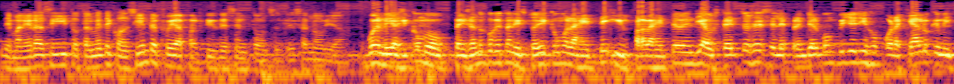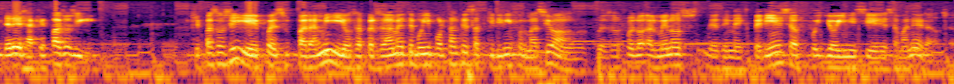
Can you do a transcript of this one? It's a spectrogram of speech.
de manera así totalmente consciente fue a partir de ese entonces, de esa novia. Bueno, y así como pensando un poquito en la historia y como la gente, y para la gente de hoy en día, usted entonces se le prendió el bombillo y dijo, por aquí a lo que me interesa, ¿qué paso sigue? ¿Qué? Sí, eh, pues para mí, o sea, personalmente muy importante es adquirir información. Pues eso fue lo- al menos desde mi experiencia, fue, yo inicié de esa manera. O sea,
